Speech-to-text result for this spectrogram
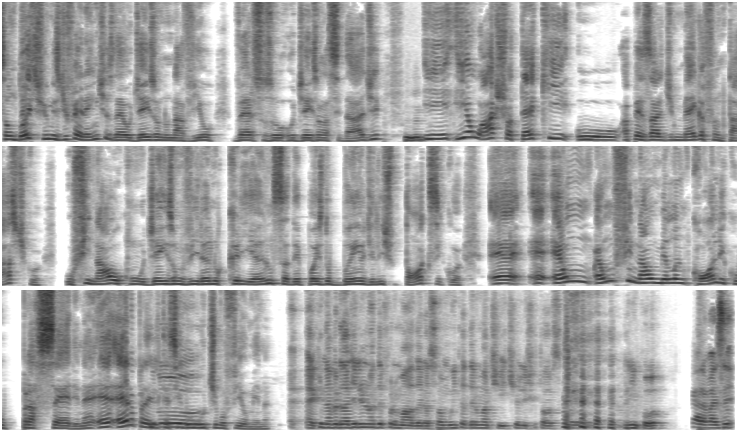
São dois filmes diferentes, né? O Jason no navio versus o, o Jason na cidade. Uhum. E, e eu acho até que, o, apesar de mega fantástico, o final com o Jason virando criança depois do banho de lixo tóxico é, é, é, um, é um final melancólico pra série, né? É- era pra ele ter sido o último filme, né? É que na verdade ele não é deformado, era só muita dermatite e o lixo tóxico limpou. Cara, mas eu,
